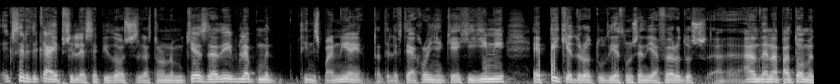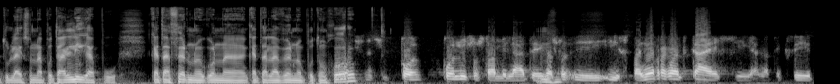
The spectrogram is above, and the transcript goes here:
εξαιρετικά υψηλές επιδόσεις γαστρονομικές. Δηλαδή, βλέπουμε την Ισπανία τα τελευταία χρόνια και έχει γίνει επίκεντρο του διεθνούς ενδιαφέροντος, αν δεν απατώμε τουλάχιστον από τα λίγα που καταφέρνω εγώ να καταλαβαίνω από τον χώρο. Πολύ σωστά μιλάτε. Η, Ισπανία πραγματικά έχει αναπτυχθεί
